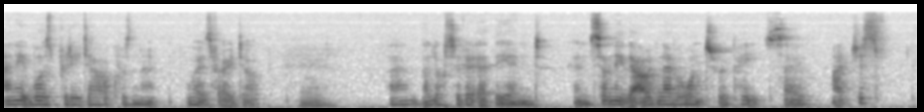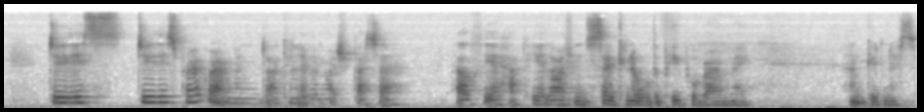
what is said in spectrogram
and it was pretty dark, wasn't it? Well, it's very dark. Mm. um, a lot of it at the end, and something that I would never want to repeat. So I just do this do this program, and I can live a much better, healthier, happier life, and so can all the people around me. Thank goodness.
